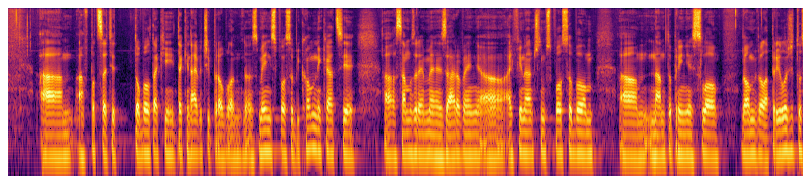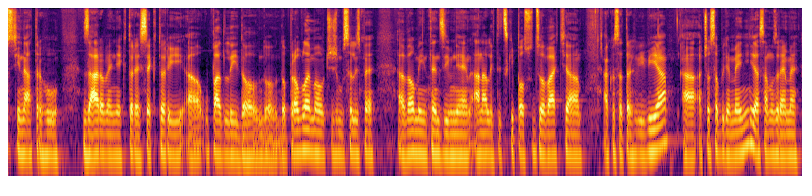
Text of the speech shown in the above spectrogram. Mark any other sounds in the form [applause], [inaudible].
A, a v podstate to bol taký, taký najväčší problém. Zmeniť spôsoby komunikácie, samozrejme zároveň aj finančným spôsobom. Nám to prinieslo veľmi veľa príležitostí na trhu. Zároveň niektoré sektory upadli do, do, do problémov, čiže museli sme veľmi intenzívne analyticky posudzovať, ako sa trh vyvíja a, a čo sa bude meniť. A samozrejme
